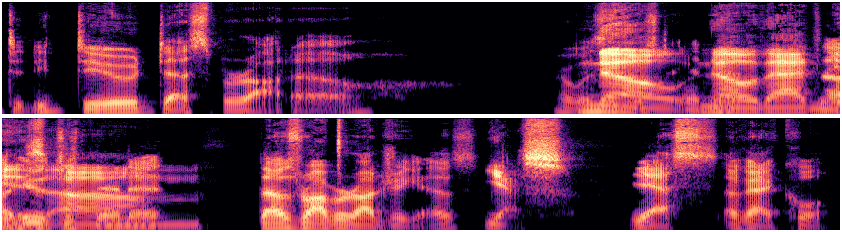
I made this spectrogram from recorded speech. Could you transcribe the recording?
did he do Desperado? Or was he No, no, it? that is No, he was just in it. um, that was Robert Rodriguez. yes. Yes. Okay. Cool.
